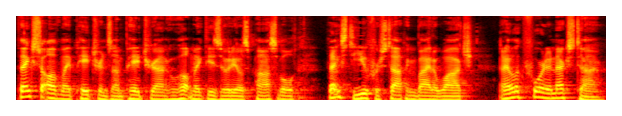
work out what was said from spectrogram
Thanks to all of my patrons on Patreon who help make these videos possible. Thanks to you for stopping by to watch, and I look forward to next time.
